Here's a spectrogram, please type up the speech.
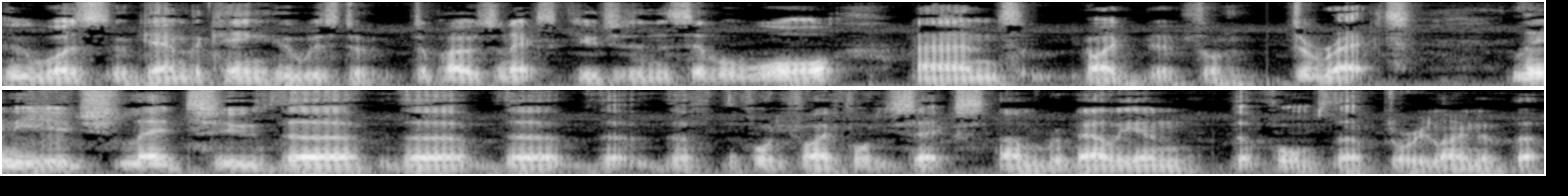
who was, again, the king who was de- deposed and executed in the Civil War, and by uh, sort of direct lineage led to the the the the, the, the 45 46 um, rebellion that forms the storyline of the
